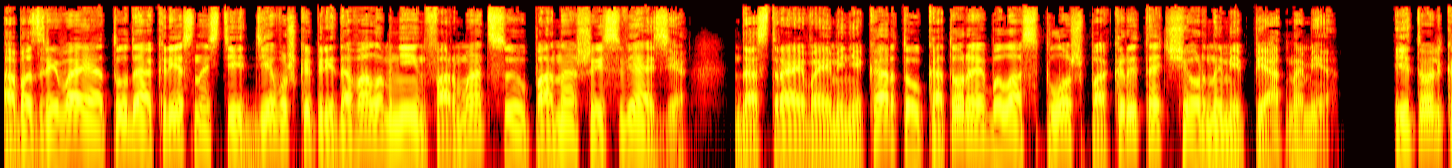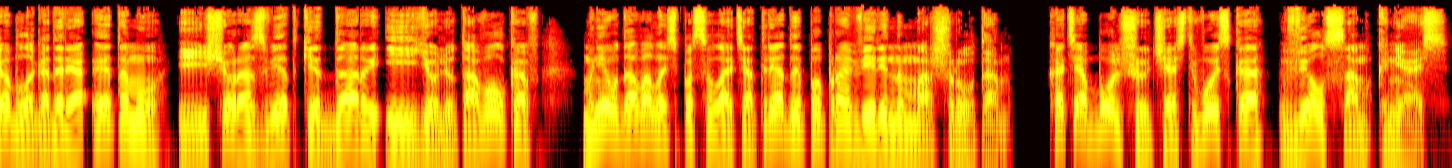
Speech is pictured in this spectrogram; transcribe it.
Обозревая оттуда окрестности, девушка передавала мне информацию по нашей связи — достраивая мини-карту, которая была сплошь покрыта черными пятнами. И только благодаря этому и еще разведке Дары и ее лютоволков мне удавалось посылать отряды по проверенным маршрутам, хотя большую часть войска вел сам князь.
